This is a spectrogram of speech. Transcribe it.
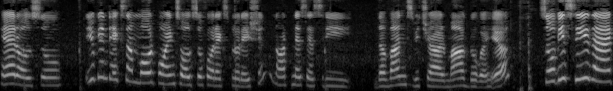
here also, you can take some more points also for exploration not necessary the ones which are marked over here. So we see that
